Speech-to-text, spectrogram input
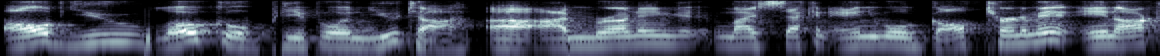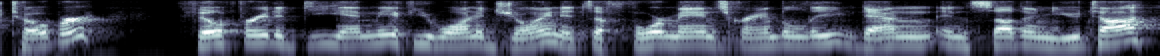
all of you local people in Utah, uh, I'm running my second annual golf tournament in October feel free to DM me if you want to join. It's a four man scramble league down in southern Utah.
